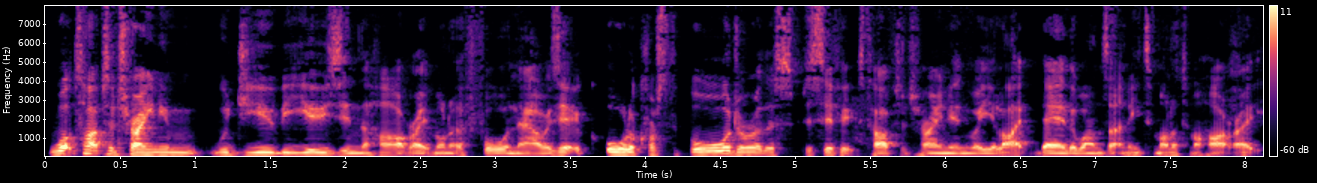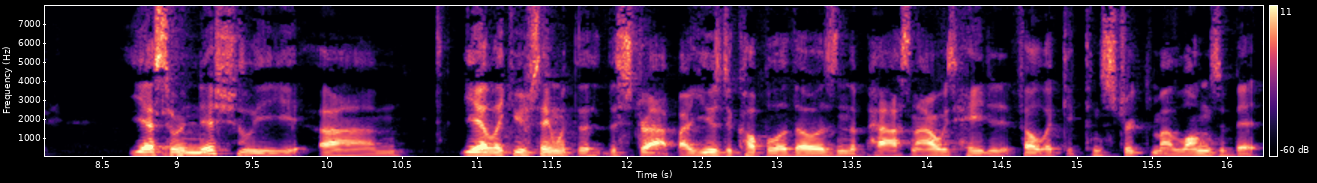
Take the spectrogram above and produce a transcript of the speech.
what types of training would you be using the heart rate monitor for now? Is it all across the board, or are there specific types of training where you're like, they're the ones that I need to monitor my heart rate? Yeah. So initially, um, yeah, like you were saying with the the strap, I used a couple of those in the past, and I always hated it. it felt like it constricted my lungs a bit.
